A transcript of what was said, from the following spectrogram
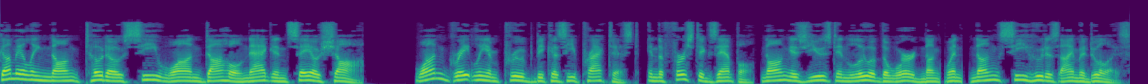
Gumaling Nong Toto Si Wan Dahul Nagan Seo Sha. Wan greatly improved because he practiced. In the first example, Nong is used in lieu of the word Nung when, Nung si hudas i medulas.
